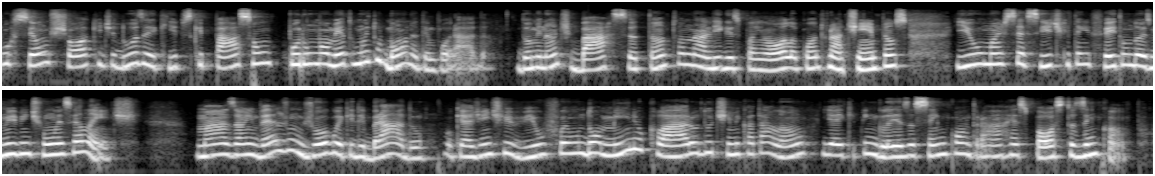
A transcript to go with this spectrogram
por ser um choque de duas equipes que passam por um momento muito bom na temporada. Dominante Barça, tanto na Liga Espanhola quanto na Champions, e o Manchester City, que tem feito um 2021 excelente. Mas ao invés de um jogo equilibrado, o que a gente viu foi um domínio claro do time catalão e a equipe inglesa sem encontrar respostas em campo.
